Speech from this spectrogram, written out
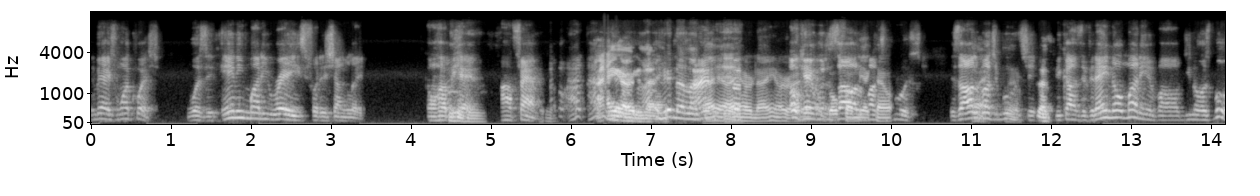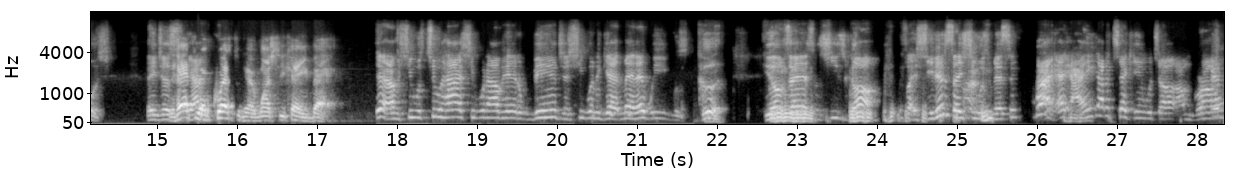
Let me ask one question. Was it any money raised for this young lady on her mm-hmm. behalf, her family? I, I ain't heard of I that. didn't hear nothing like I, that. I ain't heard. I ain't heard. Okay, I well, it's all a bunch account. of bullshit. It's all a bunch of bullshit Yeah. because if it ain't no money involved, you know it's bullshit. They They just had to have questioned her once she came back. yeah. I mean, she was too high. She went out here to binge, and she went and got man. That weed was good. You know what I'm saying? So she's gone. It's like she didn't say she was missing. I, I, I ain't got to check in with y'all. I'm grown. And,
